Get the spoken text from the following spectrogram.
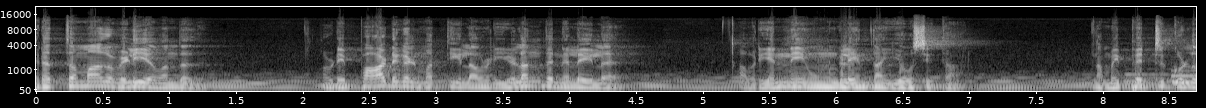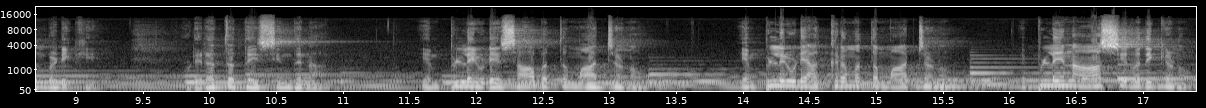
இரத்தமாக வெளியே வந்தது. அவருடைய பாடுகள் மத்தியில் அவருடைய இழந்த நிலையில் அவர் என்னையும் உங்களையும் தான் யோசித்தார். நம்மை பெற்றுக்கொள்ளும்படிக்கு அவருடைய இரத்தத்தை சிந்தினார். என் பிள்ளையுடைய சாபத்தை மாற்றணும். என் பிள்ளையுடைய அக்கிரமத்தை மாற்றணும். என் பிள்ளையை நான் ஆசீர்வதிக்கணும்.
